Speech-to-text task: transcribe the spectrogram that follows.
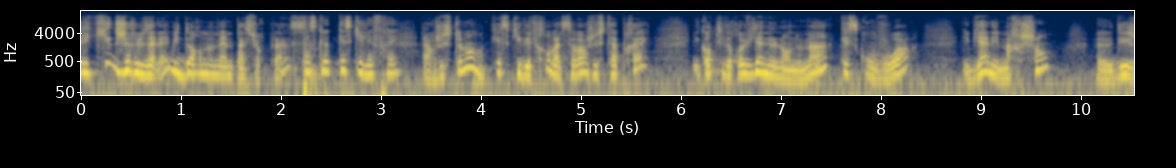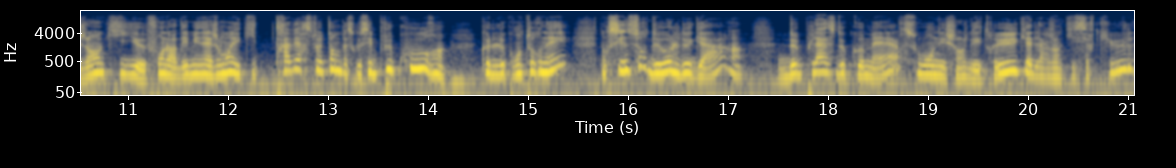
et quitte Jérusalem, il dorme même pas sur place. Parce que qu'est-ce qu'il effraie? Alors justement, qu'est-ce qu'il effraie? On va le savoir juste après. Et quand ils reviennent le lendemain, qu'est-ce qu'on voit? Eh bien les marchands des gens qui euh, font leur déménagement et qui traversent le temple parce que c'est plus court que de le contourner. Donc c'est une sorte de hall de gare, de place de commerce où on échange des trucs, il y a de l'argent qui circule.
